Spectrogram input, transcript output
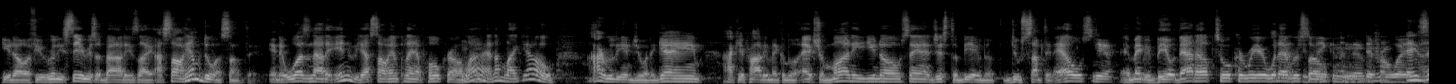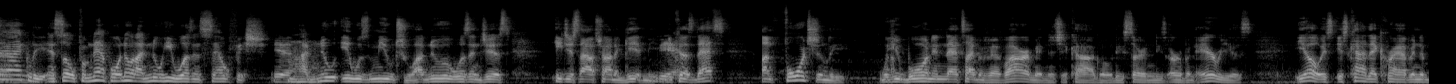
You know, if you're really serious about it, he's like, I saw him doing something, and it wasn't out of envy. I saw him playing poker online. Mm-hmm. I'm like, yo, I really enjoy the game. I could probably make a little extra money, you know what I'm saying, just to be able to do something else, Yeah. and maybe build that up to a career, whatever. So thinking in a different way. man. Exactly. And so from that point on, I knew he wasn't selfish. Yeah. I mm-hmm. knew it was mutual. I knew it wasn't just he just out trying to get me. Because that's unfortunately when you're born in that type of environment in Chicago, these certain these urban areas, yo, it's it's kind of that crab in the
